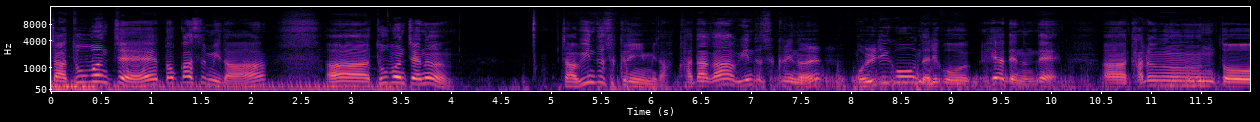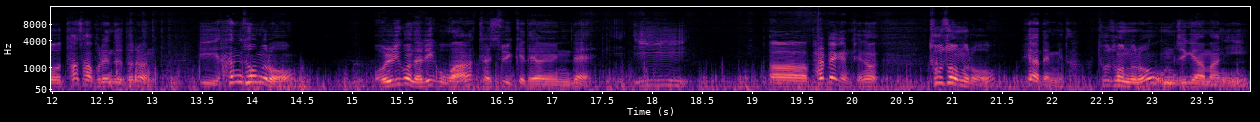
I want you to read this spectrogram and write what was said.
자 두 번째 똑같습니다. 아, 두 번째는 자 윈드 스크린입니다. 가다가 윈드 스크린을 올리고 내리고 해야 되는데 아, 다른 또 타사 브랜드들은 이 한 손으로 올리고 내리고가 될 수 있게 되어 있는데 이 어, 800mP는 두 손으로 해야 됩니다. 두 손으로 움직여야만이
